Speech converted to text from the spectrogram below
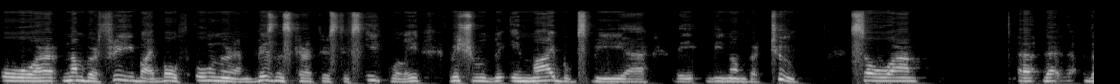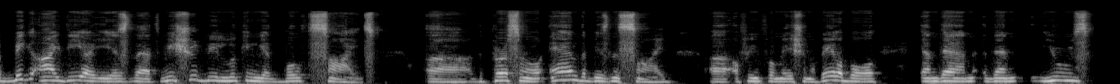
or number three, by both owner and business characteristics equally, which would be, in my books be, uh, the, be number two. So um, uh, the, the big idea is that we should be looking at both sides, uh, the personal and the business side uh, of information available, and then, then use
